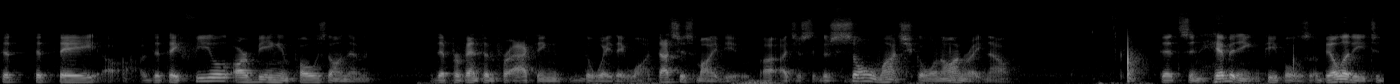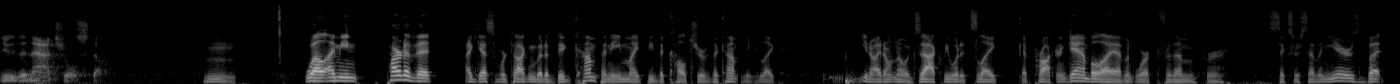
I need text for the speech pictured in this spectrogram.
that that they uh, that they feel are being imposed on them that prevent them from acting the way they want. That's just my view. Uh, I just there's so much going on right now that's inhibiting people's ability to do the natural stuff. Hmm. Well, I mean, part of it, I guess, if we're talking about a big company, might be the culture of the company. Like, you know, I don't know exactly what it's like at Procter and Gamble. I haven't worked for them for six or seven years, but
